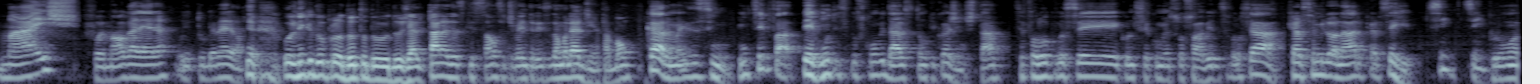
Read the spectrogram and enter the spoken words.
Mas, foi mal, galera. O YouTube é melhor. O link do produto do, do Gelli tá na descrição. Se tiver interesse, dá uma olhadinha, tá bom? Cara, mas assim, a gente sempre fala, pergunta isso pros convidados que estão aqui com a gente, tá? Você falou que você, quando você começou a sua vida, você falou assim: ah, quero ser milionário, quero ser rico. Sim, sim, Por uma,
